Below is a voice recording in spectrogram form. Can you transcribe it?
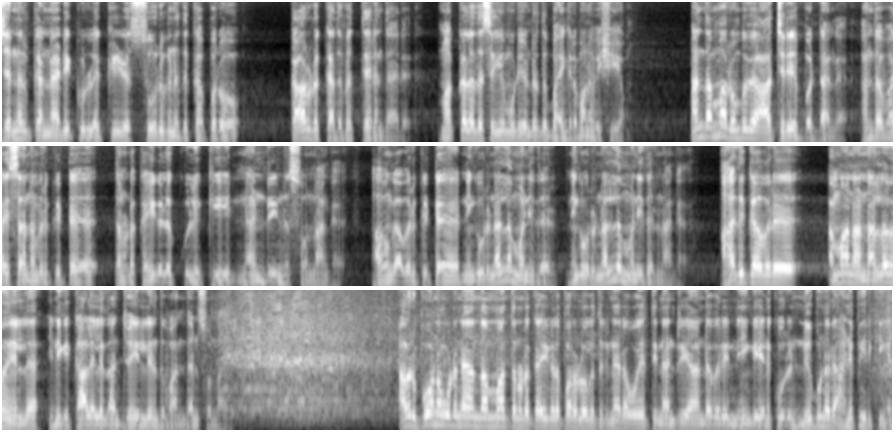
ஜன்னல் கண்ணாடிக்குள்ளே கீழே சொருகினதுக்கப்புறம் காரோட கதவை திறந்தாரு. மக்கள் அதை செய்ய முடியுன்றது பயங்கரமான விஷயம். அந்த அம்மா ரொம்பவே ஆச்சரியப்பட்டாங்க. அந்த வயசானவர்கிட்ட தன்னோட கைகளை குலுக்கி நன்றின்னு சொன்னாங்க. அவங்க அவர்கிட்ட நீங்கள் ஒரு நல்ல மனிதர் நீங்கள் ஒரு நல்ல மனிதர்னாங்க. அதுக்கு அவர் அம்மா நான் நல்லவன் இல்லை இன்னைக்கு காலையில் தான் ஜெயிலேருந்து வந்தேன்னு சொன்னார். அவர் போன உடனே அந்த அம்மா தன்னோட கைகளை பரலோகத்துக்கு நேராக உயர்த்தி நன்றி ஆண்டவரே நீங்கள் எனக்கு ஒரு நிபுணரை அனுப்பியிருக்கீங்க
